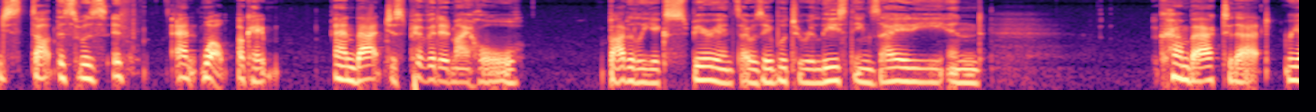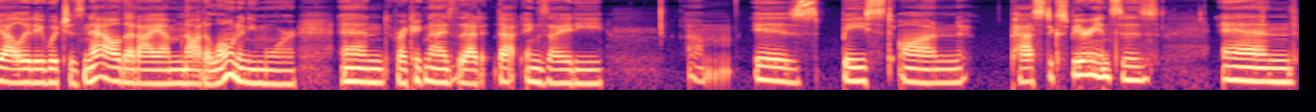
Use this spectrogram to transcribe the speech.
just thought this was if and well, okay, and that just pivoted my whole bodily experience. I was able to release the anxiety and come back to that reality which is now that I am not alone anymore and recognize that that anxiety um, is based on past experiences and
